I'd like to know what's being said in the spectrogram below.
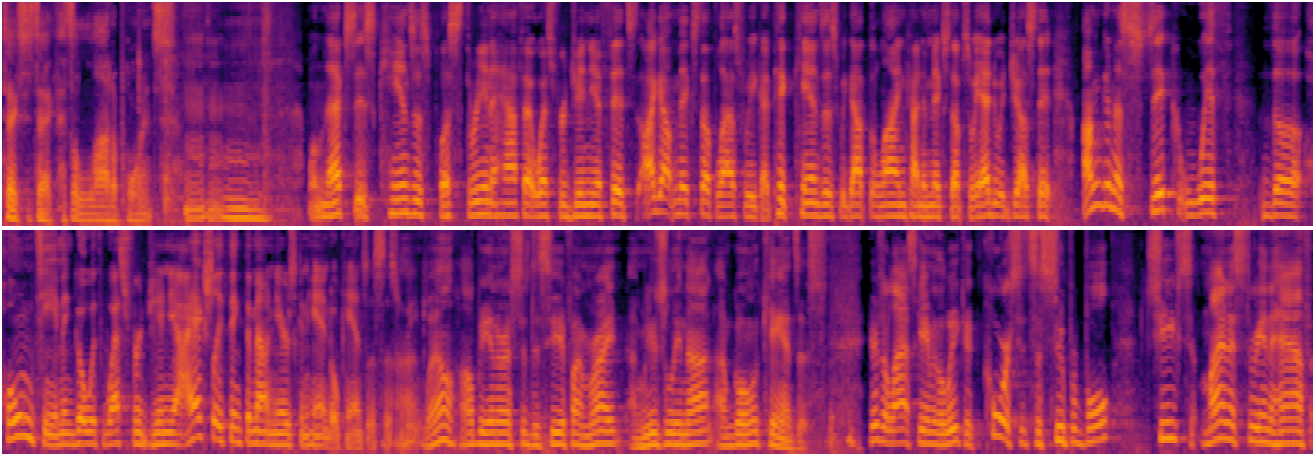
Texas Tech. That's a lot of points. Mm-hmm. Mm. Well, next is Kansas plus three and a half at West Virginia. Fitz, I got mixed up last week. I picked Kansas. We got the line kind of mixed up, so we had to adjust it. I'm going to stick with the home team and go with West Virginia. I actually think the Mountaineers can handle Kansas this uh, week. Uh, well, I'll be interested to see if I'm right. I'm usually not. I'm going with Kansas. Here's our last game of the week. Of course, it's the Super Bowl. Chiefs minus three and a half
